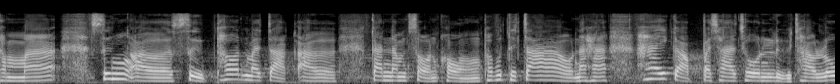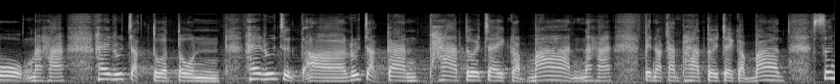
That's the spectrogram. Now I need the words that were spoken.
ธรรมะ ซึ่งสืบทอดมาจากการนำสอนของพระพุทธเจ้านะคะให้กับประชาชนหรือชาวโลกนะคะให้รู้จักตัวตน ให้รู้จักรู้จักการพาตัวใจกลับบ้านนะคะเป็นอาการพาตัวใจกลับบ้าน ซึ่ง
